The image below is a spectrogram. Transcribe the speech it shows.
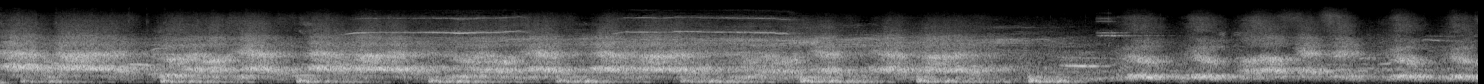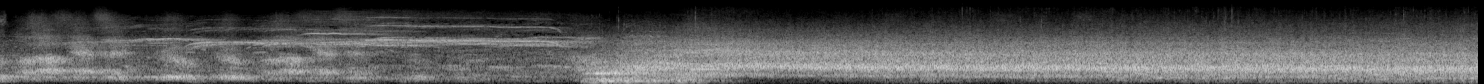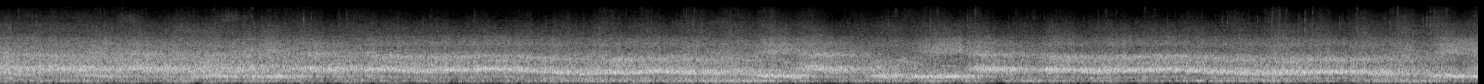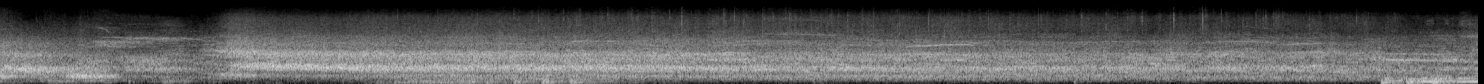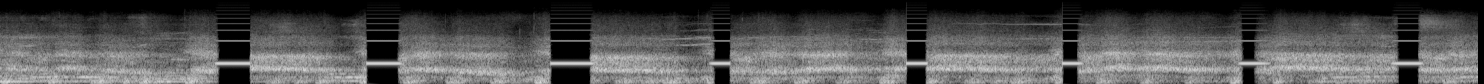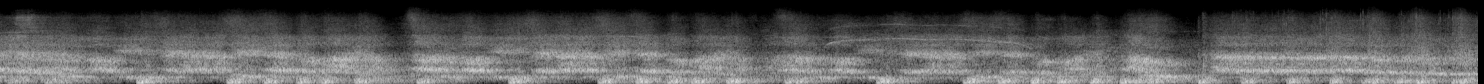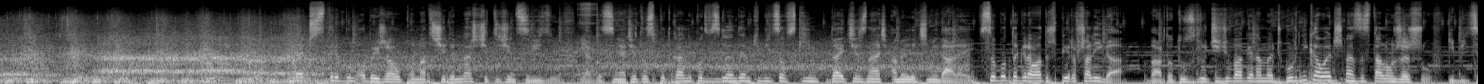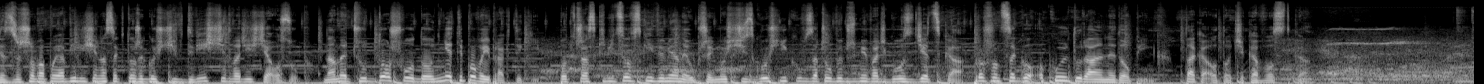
Obejrzało ponad 17 tysięcy widzów. Jak oceniacie to spotkanie pod względem kibicowskim? Dajcie znać, a my lecimy dalej. W sobotę grała też pierwsza liga. Warto tu zwrócić uwagę na mecz Górnika Łęczna ze Stalą Rzeszów. Kibice z Rzeszowa pojawili się na sektorze gości w 220 osób. Na meczu doszło do nietypowej praktyki. Podczas kibicowskiej wymiany uprzejmości z głośników zaczął wybrzmiewać głos dziecka, proszącego o kulturalny doping. Taka oto ciekawostka.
